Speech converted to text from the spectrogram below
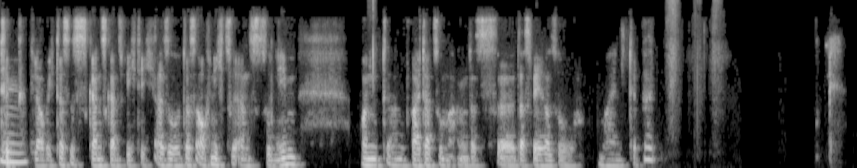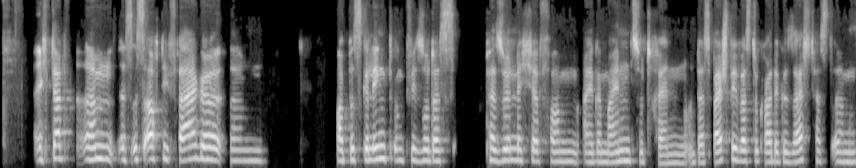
Tipp, mhm. glaube ich. Das ist ganz, ganz wichtig. Also das auch nicht zu ernst zu nehmen und, und weiterzumachen. Das, äh, das wäre so mein Tipp. Ich glaube, ähm, es ist auch die Frage, ähm, ob es gelingt, irgendwie so das Persönliche vom Allgemeinen zu trennen. Und das Beispiel, was du gerade gesagt hast, ähm,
